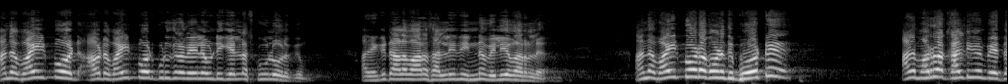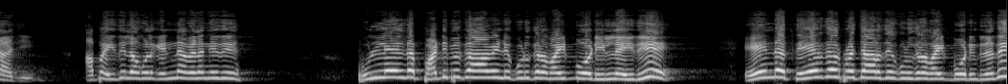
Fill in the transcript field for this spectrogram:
அந்த ஒயிட் போர்டு அவட ஒயிட் போர்டு கொடுக்குற வேலை உண்டு எல்லா ஸ்கூலுக்கும் அது எங்கிட்ட வர சல்லின்னு இன்னும் வெளியே வரல. அந்த ஒயிட் போர்டை கொண்டு போட்டு அதை மறுவா கழட்டிவே பேத்தாச்சு. அப்போ இதில் உங்களுக்கு என்ன விளங்குது? பிள்ளைகள படிப்புக்காக வேண்டி கொடுக்குற ஒயிட் போர்டு இல்லை இது. ஏண்ட தேர்தல் பிரச்சாரத்துக்கு கொடுக்குற ஒயிட் போர்டுன்றது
